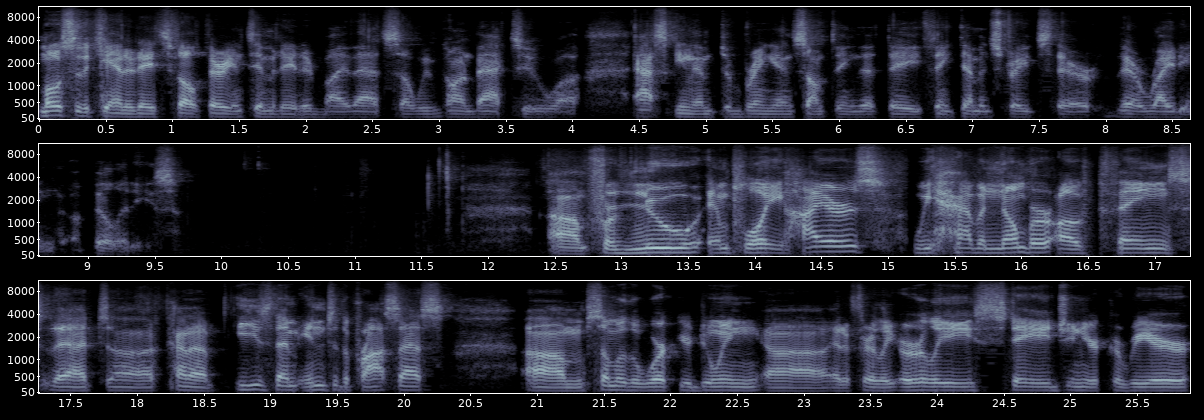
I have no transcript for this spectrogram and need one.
most of the candidates felt very intimidated by that. So we've gone back to uh, asking them to bring in something that they think demonstrates their their writing abilities. Um, for new employee hires, we have a number of things that uh, kind of ease them into the process. Um, some of the work you're doing uh, at a fairly early stage in your career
